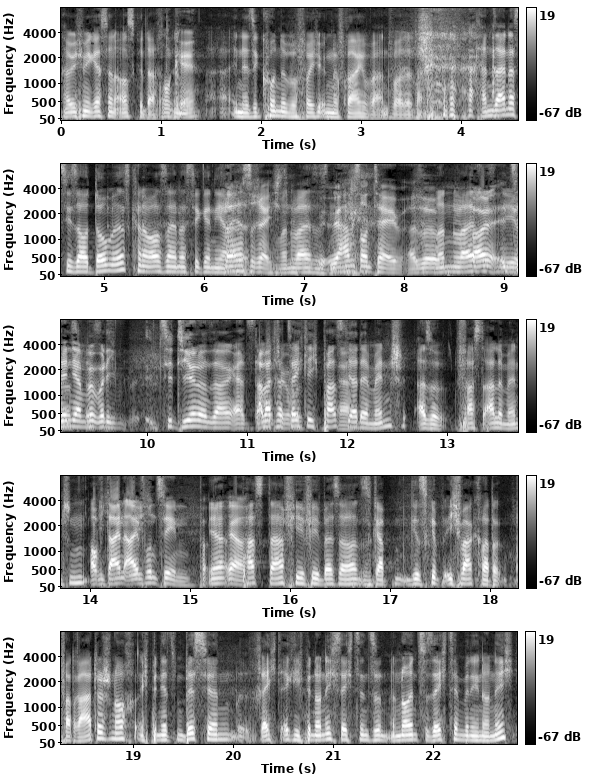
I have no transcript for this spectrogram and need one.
habe ich mir gestern ausgedacht. Okay. In, in der Sekunde, bevor ich irgendeine Frage beantwortet habe. kann sein, dass die Sau dumm ist, kann aber auch sein, dass die genial Vielleicht ist. hast du recht. Man weiß es Wir haben es on tape. Also Man weiß Paul, es nie, in zehn Jahren wird man dich zitieren und sagen, er hat's Aber tatsächlich passt ja. der Mensch, also fast alle Menschen. Auf ich, dein ich, iPhone 10. Pa- Ja, passt da viel, viel besser. Es gab, es gibt, ich war quadra- quadratisch noch. Ich bin jetzt ein bisschen rechteckig. Ich bin noch nicht 16 zu, 9 zu 16 bin ich noch nicht.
